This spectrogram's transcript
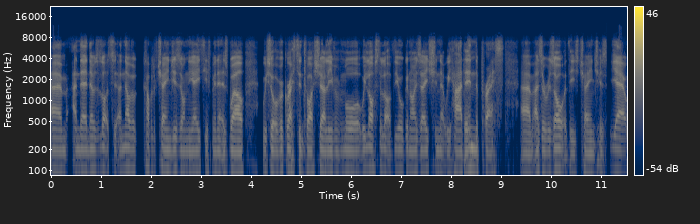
um, and then there was lots of, another couple of changes on the 80th minute as well. We sort of regressed into our shell even more. We lost a lot of the organisation that we had in the press um, as a result of these changes. Yeah,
